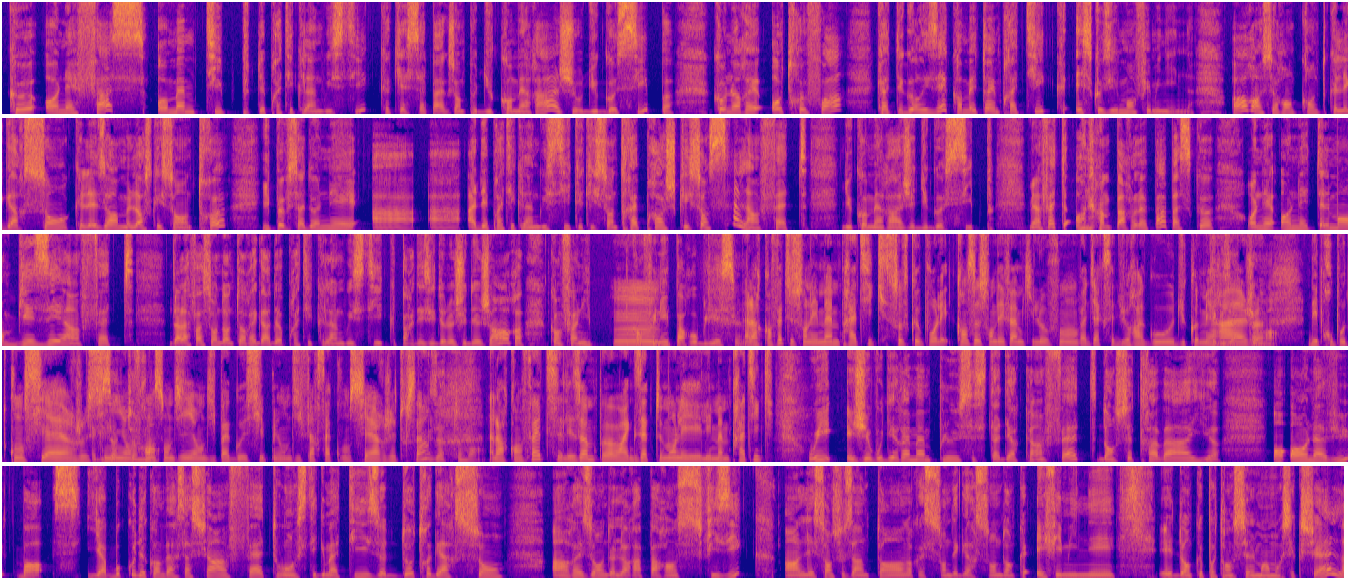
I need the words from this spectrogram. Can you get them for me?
qu'on est face au même type de pratiques linguistiques, qui est celle par exemple du commérage ou du gossip, qu'on aurait autrefois catégorisé comme étant une pratique exclusivement féminine. Or, on se rend compte que les garçons, que les hommes, lorsqu'ils sont entre eux, ils peuvent s'adonner à, à, des pratiques linguistiques qui sont très proches, qui sont celles en fait du commérage et du gossip. Mais en fait, on n'en parle pas parce que on est, on est tellement biaisé en fait dans la façon dont on regarde les pratiques linguistiques par des idéologies de genre qu'on finit, hmm. finit par oublier cela. Alors qu'en fait, ce sont les mêmes pratiques, sauf que pour les, quand ce sont des femmes qui le font, on va dire que c'est du ragot, du commérage, des propos de concierge aussi. En France, on dit, on dit pas gossip, mais on dit faire sa concierge et tout ça. Exactement. Alors qu'en fait, les hommes peuvent avoir exactement les, les mêmes pratiques. Oui, et je vous dirais même plus, c'est-à-dire qu'en fait, dans ce travail, on, on a vu, bon, il y a beaucoup de conversations en fait où on stigmatise d'autres garçons en raison de leur apparence physique, en laissant sous-entendre que ce sont des garçons donc efféminés et donc potentiellement homosexuels.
